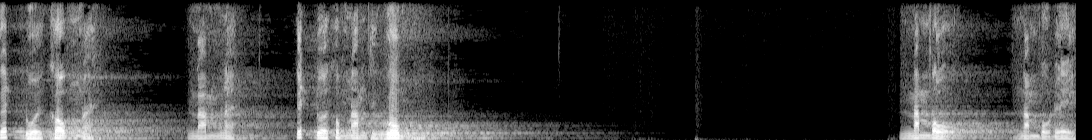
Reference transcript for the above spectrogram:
kết đuôi không này 5 này. Kết đuôi 05 thì gồm 5 bộ 5 bộ đề.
